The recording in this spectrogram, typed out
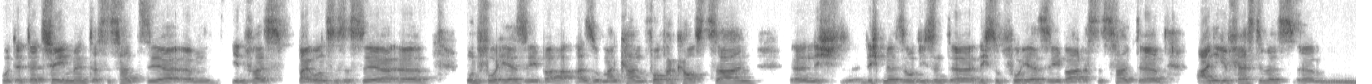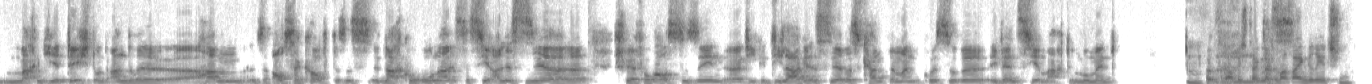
und Entertainment, das ist halt sehr, ähm, jedenfalls bei uns ist es sehr äh, unvorhersehbar. Also man kann Vorverkaufszahlen äh, nicht, nicht mehr so, die sind äh, nicht so vorhersehbar. Das ist halt, äh, einige Festivals äh, machen hier dicht und andere äh, haben ausverkauft. Das ist, nach Corona ist das hier alles sehr äh, schwer vorauszusehen. Äh, die, die Lage ist sehr riskant, wenn man größere Events hier macht im Moment. Mhm. Darf ich da gleich mal reingerätschen?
